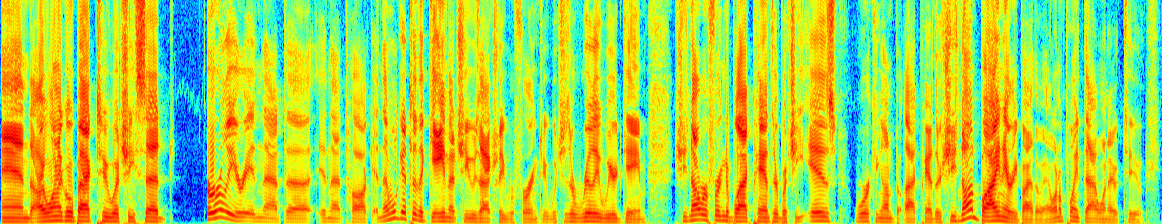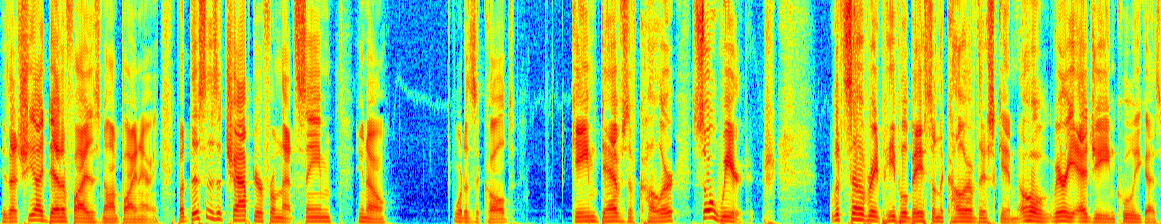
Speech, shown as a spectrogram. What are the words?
And I want to go back to what she said earlier in that uh, in that talk, and then we'll get to the game that she was actually referring to, which is a really weird game. She's not referring to Black Panther, but she is working on Black Panther. She's non-binary, by the way. I want to point that one out too. Is that she identifies as non-binary, but this is a chapter from that same, you know, what is it called? Game devs of color. So weird. Let's celebrate people based on the color of their skin. Oh, very edgy and cool, you guys.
